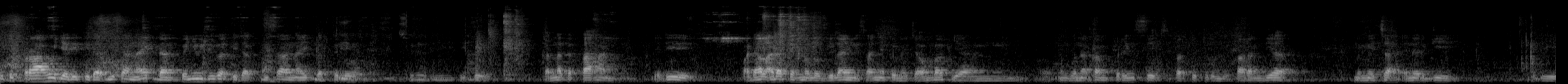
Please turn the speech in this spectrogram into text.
itu perahu jadi tidak bisa naik dan penyu juga tidak bisa naik bertelur. Itu karena tertahan. Jadi padahal ada teknologi lain misalnya pemecah ombak yang menggunakan prinsip seperti terumbu karang dia memecah energi jadi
